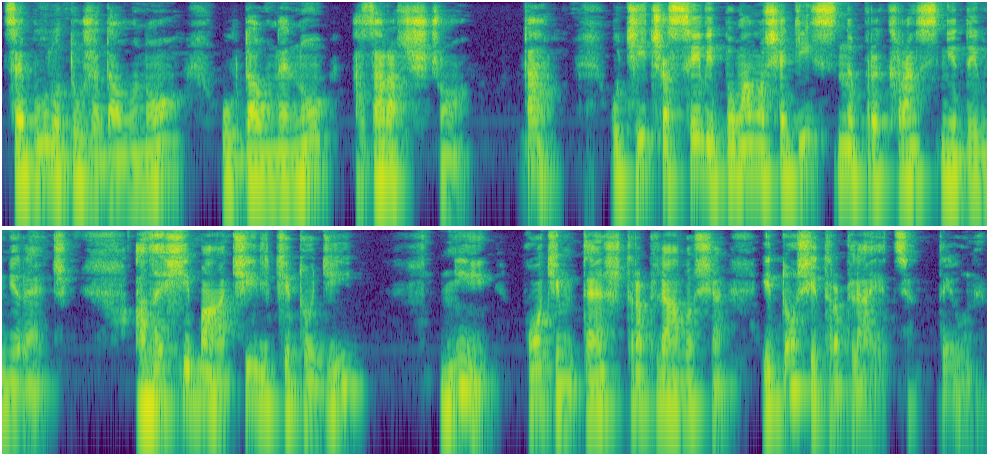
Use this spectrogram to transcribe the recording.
це було дуже давно, у давнину, а зараз що? Так, у ті часи відбувалося дійсно прекрасні дивні речі. Але хіба тільки тоді? Ні, потім теж траплялося і досі трапляється дивне.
